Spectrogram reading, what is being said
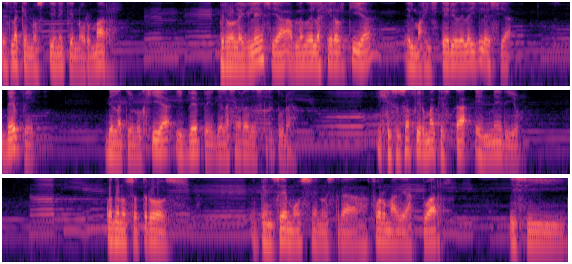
es la que nos tiene que normar. Pero la iglesia, hablando de la jerarquía, el magisterio de la iglesia, bebe de la teología y bebe de la Sagrada Escritura. Y Jesús afirma que está en medio. Cuando nosotros pensemos en nuestra forma de actuar y si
